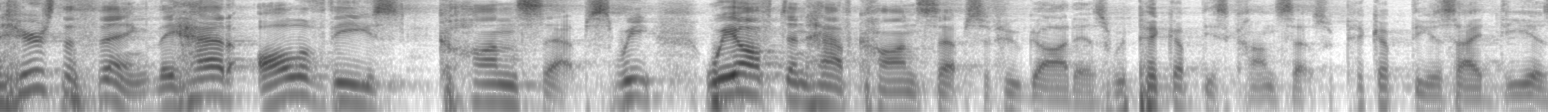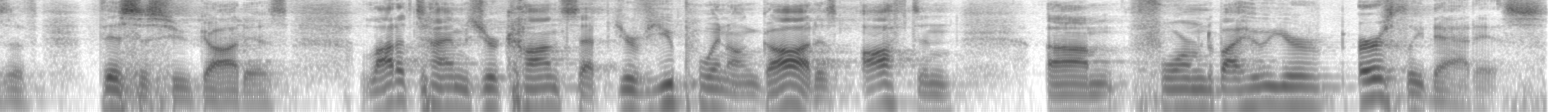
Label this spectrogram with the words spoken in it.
And here's the thing they had all of these concepts. We, we often have concepts of who God is. We pick up these concepts, we pick up these ideas of this is who God is. A lot of times, your concept, your viewpoint on God is often um, formed by who your earthly dad is.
